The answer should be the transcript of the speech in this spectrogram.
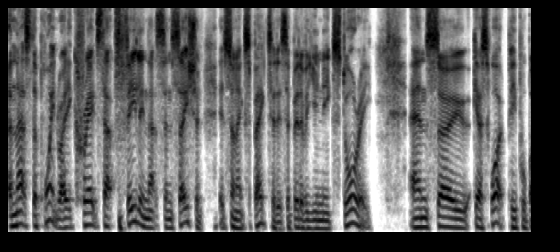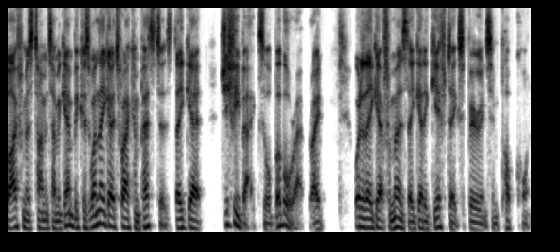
And that's the point, right? It creates that feeling, that sensation. It's unexpected. It's a bit of a unique story. And so, guess what? People buy from us time and time again because when they go to our competitors, they get jiffy bags or bubble wrap, right? What do they get from us? They get a gift experience in popcorn.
